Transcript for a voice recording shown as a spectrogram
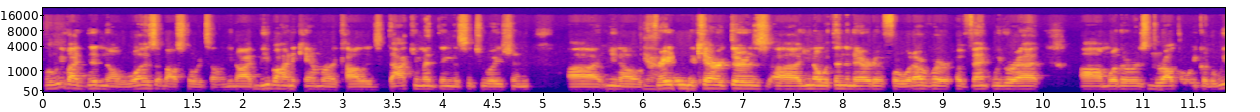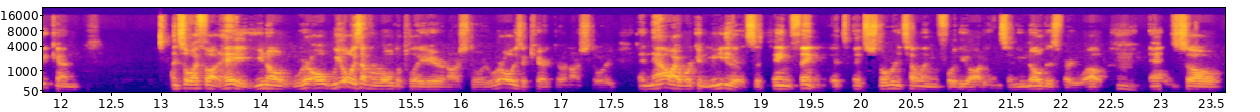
believe I did know was about storytelling. You know, I'd be behind a camera at college, documenting the situation. Uh, you know, yeah. creating the characters. Uh, you know, within the narrative for whatever event we were at, um, whether it was mm. throughout the week or the weekend. And so I thought, hey, you know, we're all, we always have a role to play here in our story. We're always a character in our story. And now I work in media. It's the same thing. It's it's storytelling for the audience, and you know this very well. Mm. And so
